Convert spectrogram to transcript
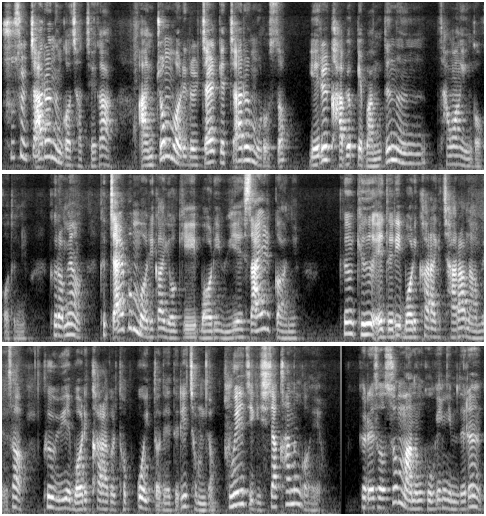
숱을 자르는 것 자체가 안쪽 머리를 짧게 자름으로써 얘를 가볍게 만드는 상황인 거거든요. 그러면 그 짧은 머리가 여기 머리 위에 쌓일 거 아니에요. 그럼 그 애들이 머리카락이 자라나면서 그 위에 머리카락을 덮고 있던 애들이 점점 부해지기 시작하는 거예요. 그래서 숱 많은 고객님들은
